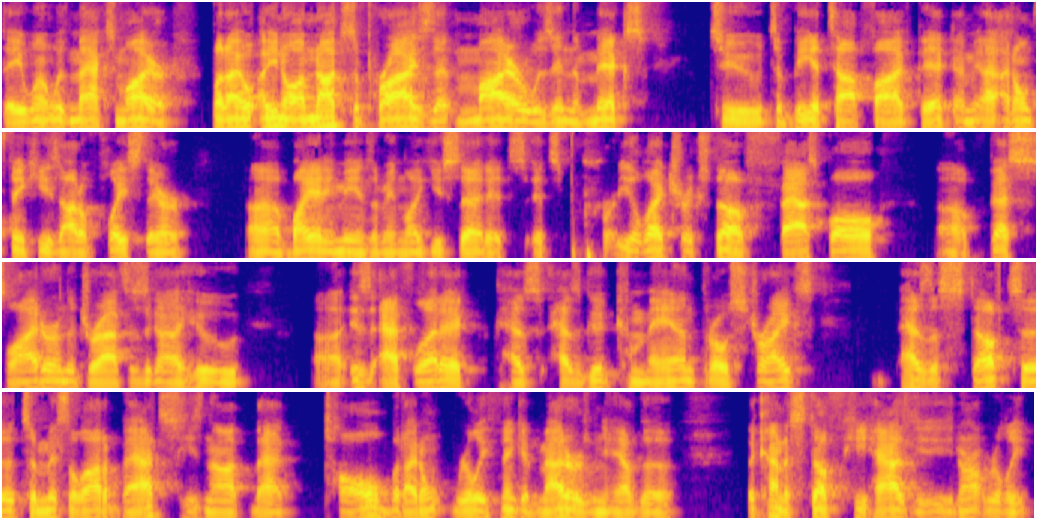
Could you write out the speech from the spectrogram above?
they went with Max Meyer. But I, you know, I'm not surprised that Meyer was in the mix to to be a top five pick. I mean, I, I don't think he's out of place there uh, by any means. I mean, like you said, it's it's pretty electric stuff. Fastball, uh, best slider in the draft is a guy who uh, is athletic, has has good command, throws strikes, has the stuff to to miss a lot of bats. He's not that tall, but I don't really think it matters when you have the the kind of stuff he has, you're not really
